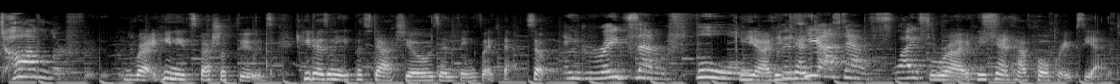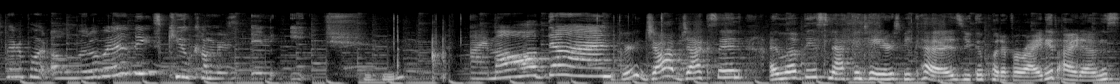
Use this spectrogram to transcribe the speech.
toddler food. Right, he needs special foods. He doesn't eat pistachios and things like that. So and grapes that are full. Yeah, he can't. He has to have sliced. Right, he can't have whole grapes yet. I'm gonna put a little bit of these cucumbers in each. Mm -hmm. I'm all done. Great job, Jackson. I love these snack containers because you can put a variety of items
